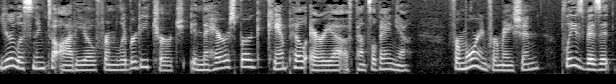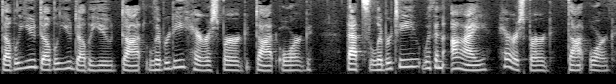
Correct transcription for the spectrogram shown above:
You're listening to audio from Liberty Church in the Harrisburg Camp Hill area of Pennsylvania. For more information, please visit www.libertyharrisburg.org. That's liberty with an I, harrisburg.org.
